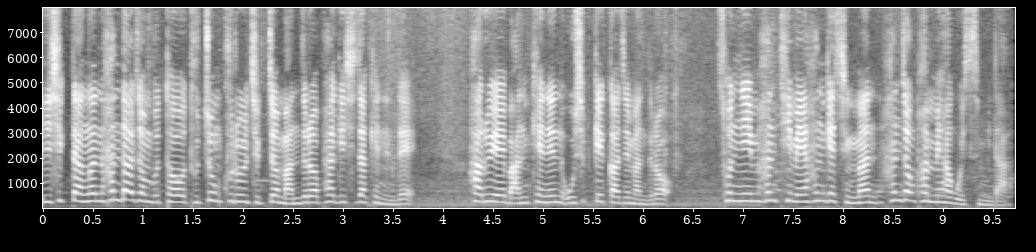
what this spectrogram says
이 식당은 한 달 전부터 두쫑쿠를 직접 만들어 팔기 시작했는데 하루에 많게는 50개까지 만들어 손님 한 팀에 한 개씩만 한정 판매하고 있습니다.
